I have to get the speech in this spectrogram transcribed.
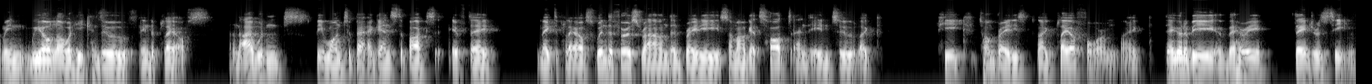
I mean, we all know what he can do in the playoffs. And I wouldn't be one to bet against the Bucks if they make the playoffs, win the first round, and Brady somehow gets hot and into like peak Tom Brady's like playoff form. Like they're gonna be a very dangerous team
